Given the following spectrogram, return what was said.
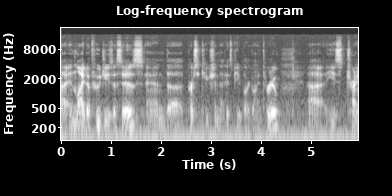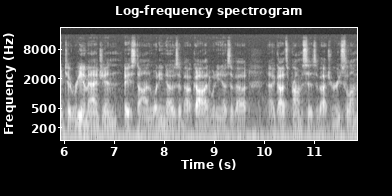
uh, in light of who Jesus is and the persecution that his people are going through, uh, he's trying to reimagine based on what he knows about God, what he knows about uh, God's promises about Jerusalem,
